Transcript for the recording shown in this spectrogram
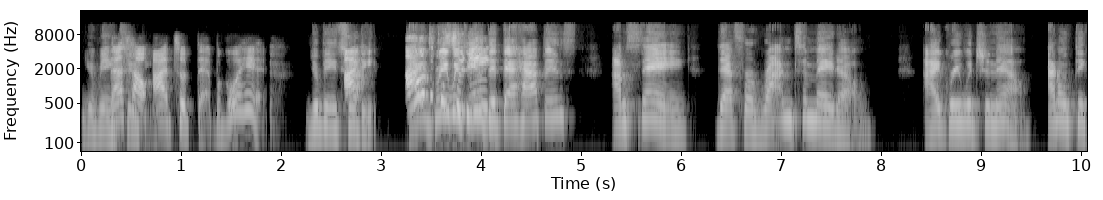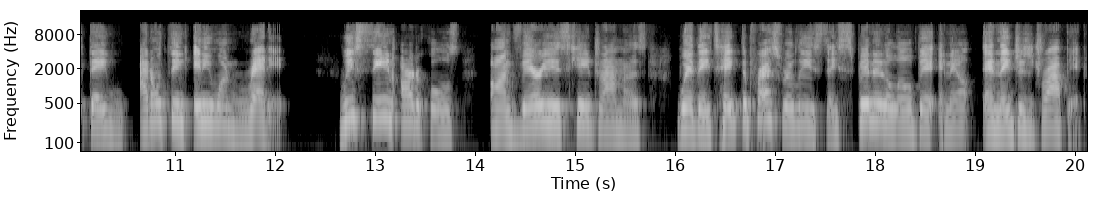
You're being That's how deep. I took that. But go ahead. You're being too I, deep. I, I agree with you deep. that that happens. I'm saying that for Rotten Tomato, I agree with Janell. I don't think they, I don't think anyone read it. We've seen articles on various K dramas where they take the press release, they spin it a little bit, and they and they just drop it.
